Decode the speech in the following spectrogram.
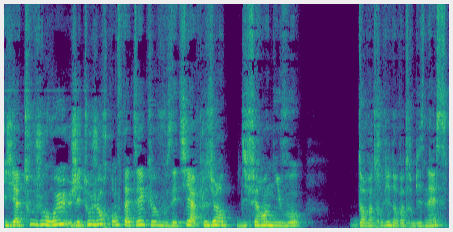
il y a toujours eu, j'ai toujours constaté que vous étiez à plusieurs différents niveaux dans votre vie, dans votre business.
